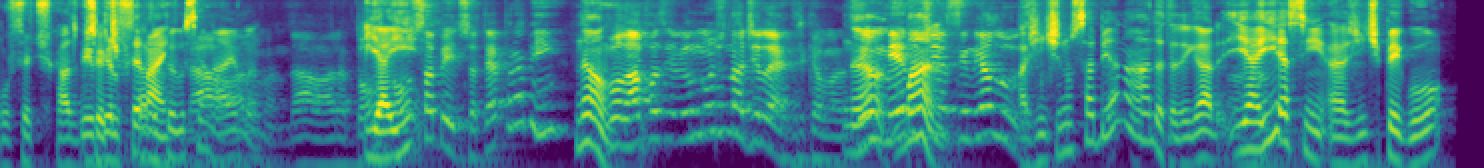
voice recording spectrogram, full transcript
O certificado veio certificado pelo Senai. pelo Da Senai, hora, mano. Da hora. Bom, E aí- bom saber disso, até pra mim. Não. Vou lá fazer. Eu não manjo nada de elétrica, mano. Não, Tenho medo mano, de acender a luz. A gente não sabia nada, tá ligado? E aí, assim, a gente pegou,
